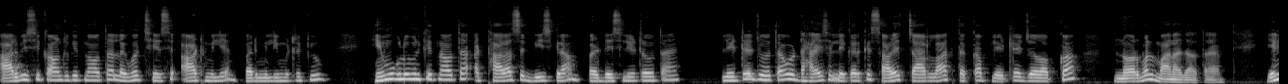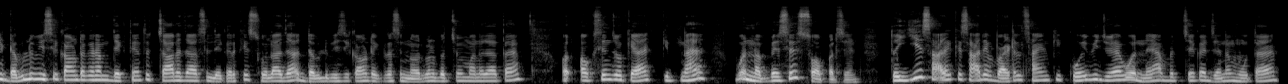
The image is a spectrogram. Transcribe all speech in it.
आरबीसी काउंट कितना होता है? लगभग 6 से 8 मिलियन पर मिलीमीटर क्यूब। हीमोग्लोबिन कितना होता है? अट्ठारह से बीस ग्राम पर डेसीलीटर होता है। प्लेटलेट जो होता है वो ढाई से लेकर के साढ़े चार लाख तक का प्लेटलेट जब आपका नॉर्मल माना जाता है। यही डब्ल्यू बी सी काउंट अगर हम देखते हैं तो चार हज़ार से लेकर के सोलह हज़ार डब्ल्यू बी सी काउंट एक तरह से नॉर्मल बच्चों में माना जाता है। और ऑक्सीजन जो क्या है, कितना है, वो नब्बे से सौ परसेंट। तो ये सारे के सारे वाइटल साइन की कोई भी जो है वो नया बच्चे का जन्म होता है।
